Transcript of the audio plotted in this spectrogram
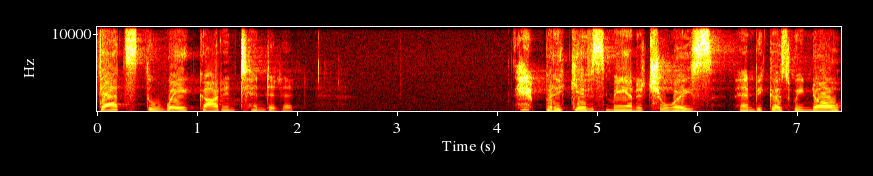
That's the way God intended it. But it gives man a choice. And because we know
